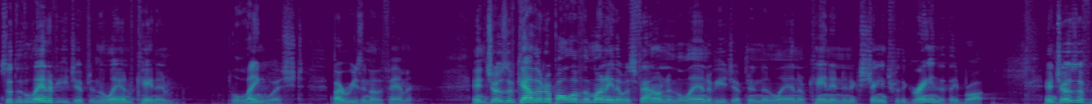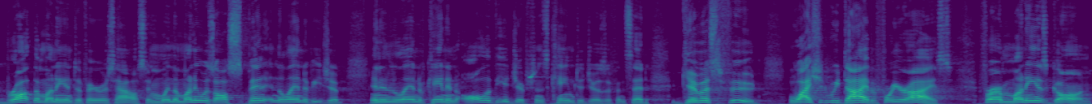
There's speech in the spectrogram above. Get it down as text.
So that the land of Egypt and the land of Canaan languished by reason of the famine. And Joseph gathered up all of the money that was found in the land of Egypt and in the land of Canaan in exchange for the grain that they brought. And Joseph brought the money into Pharaoh's house. And when the money was all spent in the land of Egypt and in the land of Canaan, all of the Egyptians came to Joseph and said, Give us food. Why should we die before your eyes? For our money is gone.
